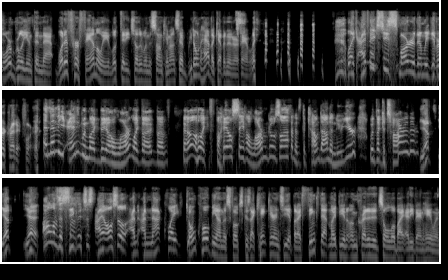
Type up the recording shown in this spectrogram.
more brilliant than that? What if her family looked at each other when the song came out and said, "We don't have a Kevin in our family"? Like I think she's smarter than we give her credit for. And then the end when like the alarm, like the the like fail safe alarm goes off, and it's the countdown to New Year with the guitar and everything. Yep, yep, yeah. All of See, stuff. It's just I also I'm I'm not quite don't quote me on this folks because I can't guarantee it, but I think that might be an uncredited solo by Eddie Van Halen.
